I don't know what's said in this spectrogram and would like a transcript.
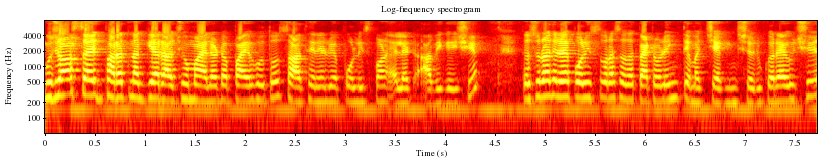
ગુજરાત સહિત ભારતના અગિયાર રાજ્યોમાં એલર્ટ અપાયો હતો. સાથે રેલવે પોલીસ પણ એલર્ટ આવી ગઈ છે. તો સુરત રેલવે પોલીસ દ્વારા સતત પેટ્રોલિંગ તેમજ ચેકિંગ શરૂ કરાયું છે.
